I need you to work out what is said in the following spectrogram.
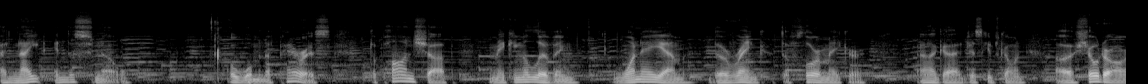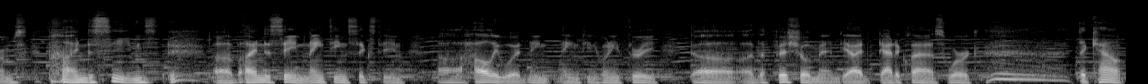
A Night in the Snow. A Woman of Paris, The Pawn Shop, Making a Living. 1 a.m., The rank, The Floor Maker. Oh god, it just keeps going. Uh, shoulder Arms, Behind the Scenes. Uh, behind the Scene, 1916. Uh, Hollywood, 1923. The, uh, the Fisherman, the Data Class, Work. the Count,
